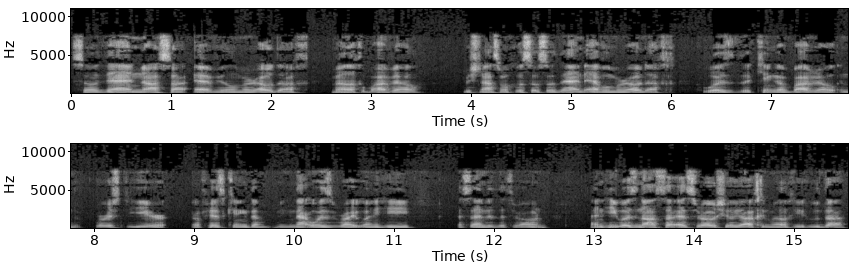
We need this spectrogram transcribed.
So then Nasa Evil Merodach Melech Bavel B'shnas Machuso. So then Evil Merodach, who was the king of Bavel in the first year of his kingdom, meaning that was right when he ascended the throne, and he was Nasa Esrosh Yoyachin Melech Yehuda.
